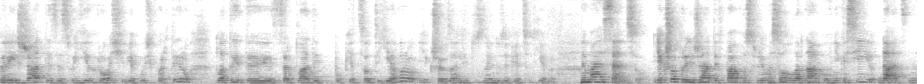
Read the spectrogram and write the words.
Переїжджати за свої гроші в якусь квартиру, платити з зарплати по 500 євро, якщо я взагалі тут знайду за 500 євро. Немає сенсу. Якщо приїжджати в Пафос, в Лімасол, в Ларнаку, в Нікосію, да, на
